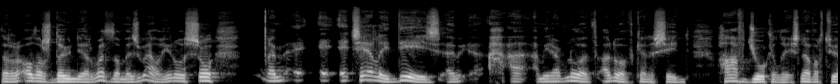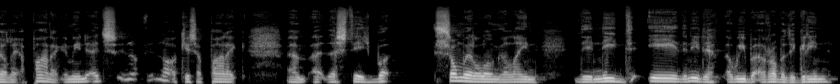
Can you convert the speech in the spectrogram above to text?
there are others down there with them as well. You know, so um, it, it's early days. I mean, I, I mean, I've know I've, I know I've kind of said half jokingly, it's never too early to panic. I mean, it's not, not a case of panic um, at this stage, but somewhere along the line, they need a they need a, a wee bit of rub of the green.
